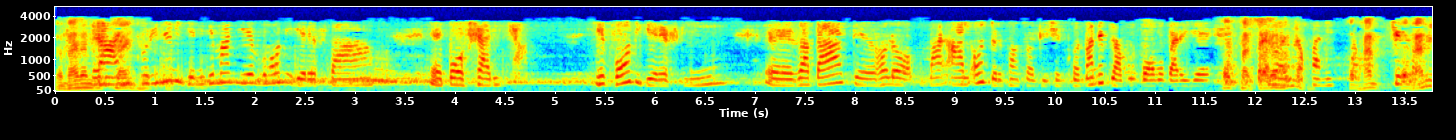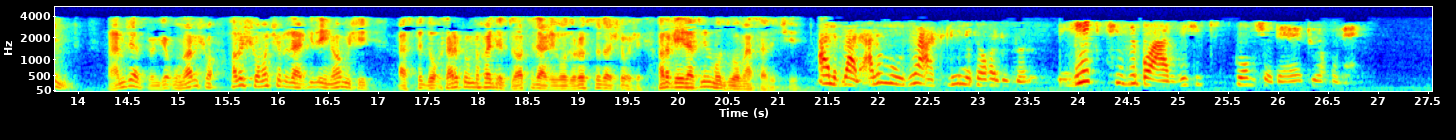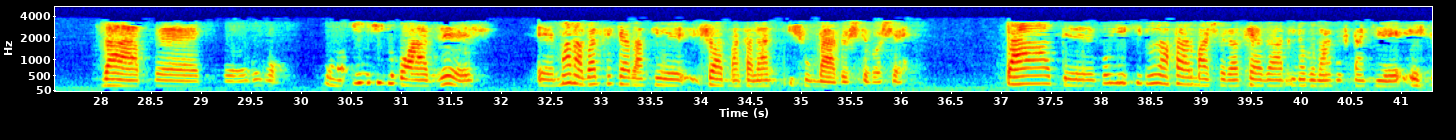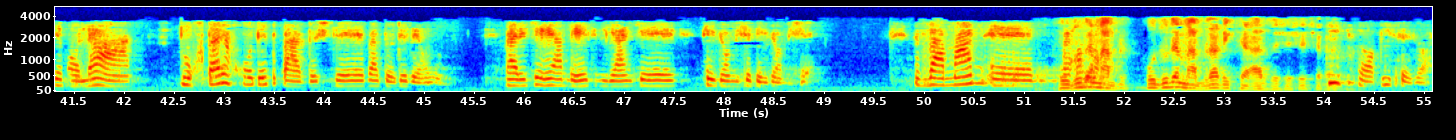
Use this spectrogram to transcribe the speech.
و بعدم اینطوری نمیگه. میگه من یه وامی گرفتم با شریکم. یه وامی گرفتیم و بعد حالا من الان داره consultation کنم من نمی‌دونم اون وامو برای خب خب هم خب همین. همینجا که اونا رو شما حالا شما چرا درگیر اینا میشید پس به دخترتون بخواید اطلاعات دقیق و درست داشته باشه حالا غیر از این موضوع و مسئله چیه؟ بله بله. الان موضوع اصلی اینه که آقای دکتر یک چیز با ارزشی گم شده توی خونه. و این چیز با ارزش من اول فکر کردم که شاید مثلا ایشون برداشته باشه. بعد با یکی دو نفر مشورت کردم. اینو به من گفتن که احتمالا دختر خودت برداشته و داده به اون. برای که هم بهت میگن که پیدا میشه پیدا میشه. و من حدود, مبل... حدود مبلغی که ارزششه چقدر؟ 20 بیس هزار.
